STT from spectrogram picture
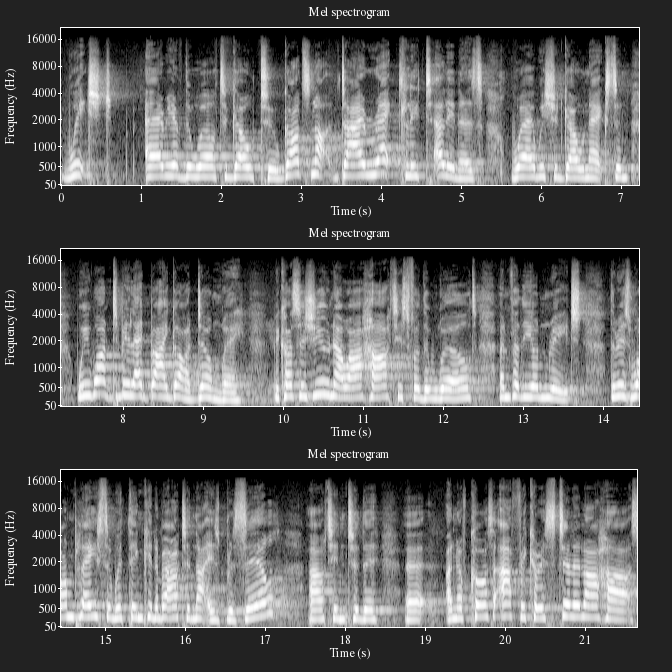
which area of the world to go to. God's not directly telling us where we should go next. And we want to be led by God, don't we? Because as you know, our heart is for the world and for the unreached. There is one place that we're thinking about, and that is Brazil out into the, uh, and of course, Africa is still in our hearts.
